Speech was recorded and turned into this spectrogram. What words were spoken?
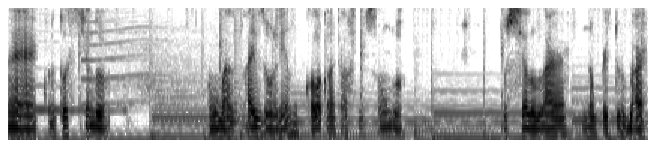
é, quando eu tô assistindo algumas lives ou lendo, coloco naquela função do, do celular não perturbar.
